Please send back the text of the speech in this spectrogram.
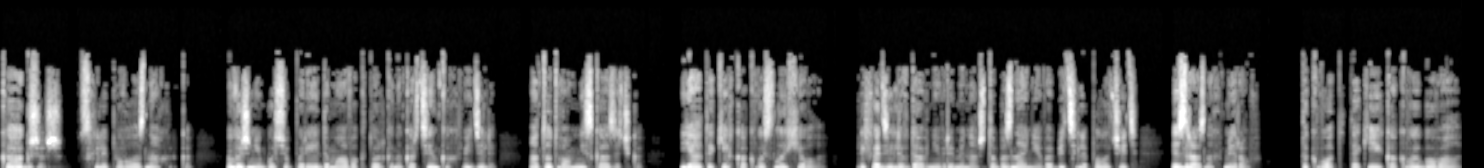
«Как же ж!» — всхлипывала знахарка. «Вы же, небось, упырей да мавок только на картинках видели. А тут вам не сказочка. Я о таких, как вы, слыхивала. Приходили в давние времена, чтобы знания в обители получить. Из разных миров. Так вот, такие, как вы, бывало,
